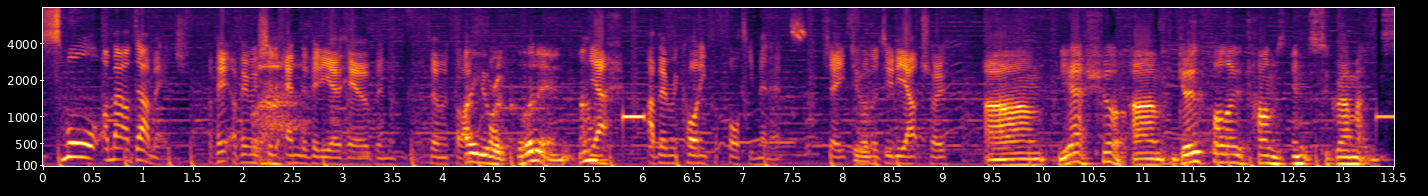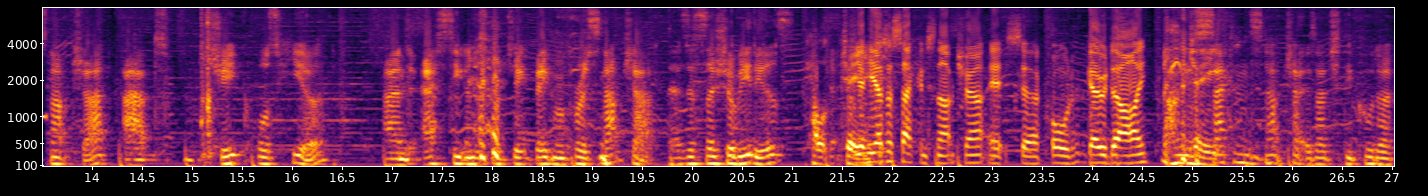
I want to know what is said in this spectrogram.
small amount of damage. I think I think we should ah. end the video here. We've been filming for Are like. you 40 recording? Oh, Yeah, I've been recording for 40 minutes. Jake, do you want to do the outro? Um, yeah, sure. Um, go follow Tom's Instagram and Snapchat at Jake was here. and ST underscore Jake Bateman for his Snapchat. There's his social medias. Yeah, he has a second Snapchat. It's uh, called Go Die. And his second Snapchat is actually called a.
